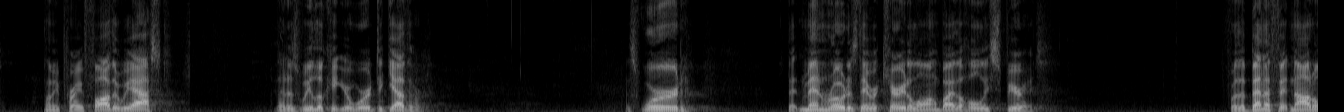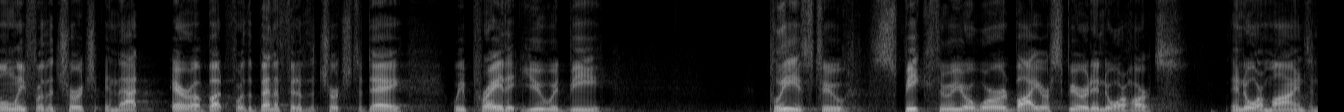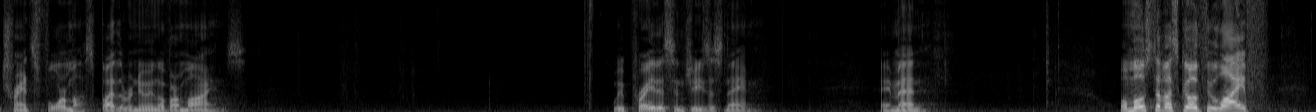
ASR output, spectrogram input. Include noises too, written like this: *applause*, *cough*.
Let me pray. Father, we ask that as we look at your word together, this word that men wrote as they were carried along by the Holy Spirit, for the benefit not only for the church in that era, but for the benefit of the church today, we pray that you would be pleased to speak through your word by your Spirit into our hearts, into our minds, and transform us by the renewing of our minds. We pray this in Jesus' name. Amen. Well, most of us go through life,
